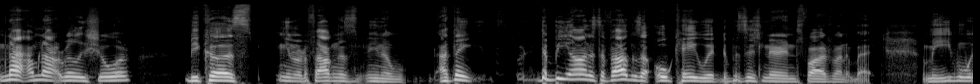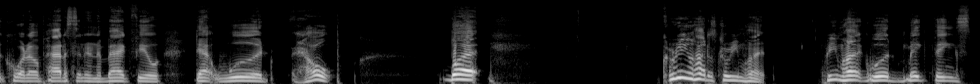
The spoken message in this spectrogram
I'm not i'm not really sure because you know the falcons you know i think to be honest, the Falcons are okay with the position they're in as far as running back. I mean, even with Cordarrelle Patterson in the backfield, that would help. But Kareem Hunt is Kareem Hunt. Kareem Hunt would make things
